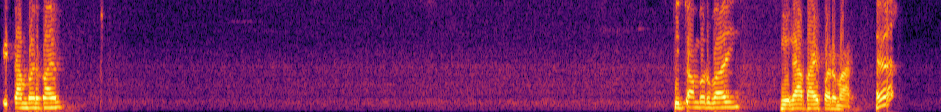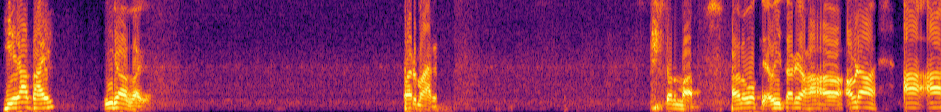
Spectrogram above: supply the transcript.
પીતાંબરભાઈ. પીતાંબરભાઈ? હીરાભાઈ પરમાર. હે? હીરાભાઈ. હીરાભાઈ. પરમાર. પરમાર હાલો ઓકે. હવે તારે આવડા આ આ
